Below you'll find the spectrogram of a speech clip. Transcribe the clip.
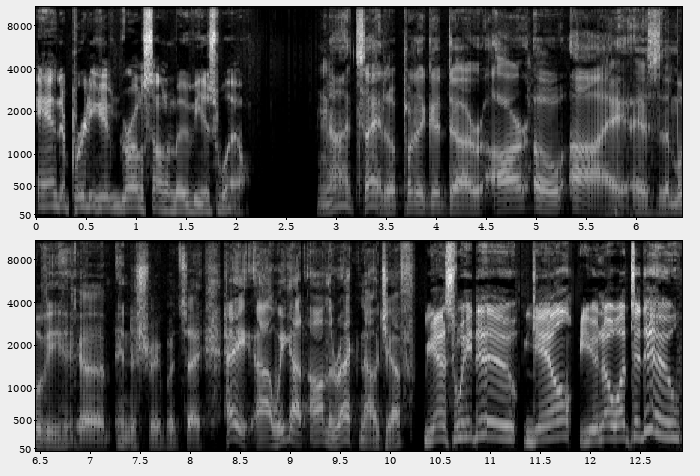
and a pretty good gross on a movie as well. No, I'd say it'll put a good uh, ROI, as the movie uh, industry would say. Hey, uh, we got on the rec now, Jeff. Yes, we do. Gil, you know what to do.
